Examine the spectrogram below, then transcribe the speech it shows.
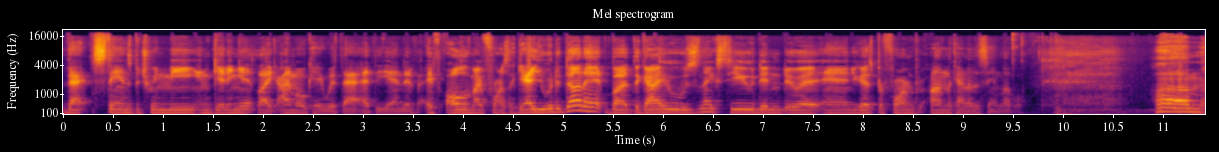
that stands between me and getting it, like I'm okay with that at the end. If, if all of my performance, like, yeah, you would have done it, but the guy who was next to you didn't do it, and you guys performed on the kind of the same level. Um,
